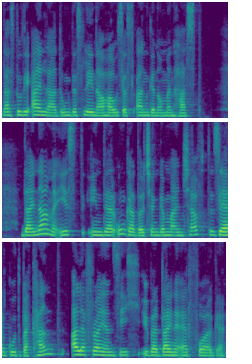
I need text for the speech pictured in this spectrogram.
dass du die Einladung des Lenauhauses angenommen hast. Dein Name ist in der ungardeutschen Gemeinschaft sehr gut bekannt, alle freuen sich über deine Erfolge.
